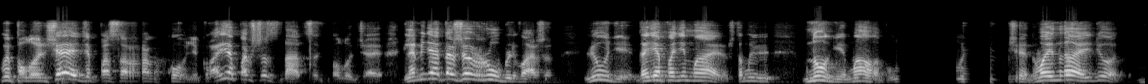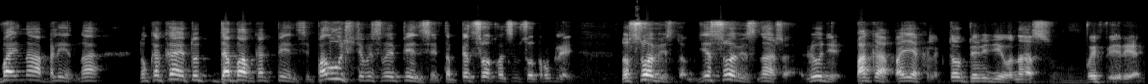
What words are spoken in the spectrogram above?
вы получаете по сороковнику, а я по 16 получаю. Для меня даже рубль важен. Люди, да я понимаю, что мы многие мало получают. Война идет, война, блин, на... Ну какая тут добавка к пенсии? Получите вы свои пенсии, там 500-800 рублей. Но совесть-то, где совесть наша? Люди, пока, поехали. Кто впереди у нас в эфире?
